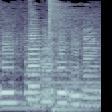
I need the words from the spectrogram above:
Müzik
